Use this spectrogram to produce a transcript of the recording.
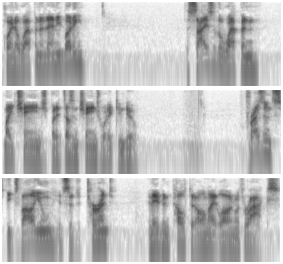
point a weapon at anybody. The size of the weapon might change, but it doesn't change what it can do. Presence speaks volume, it's a deterrent, and they've been pelted all night long with rocks.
